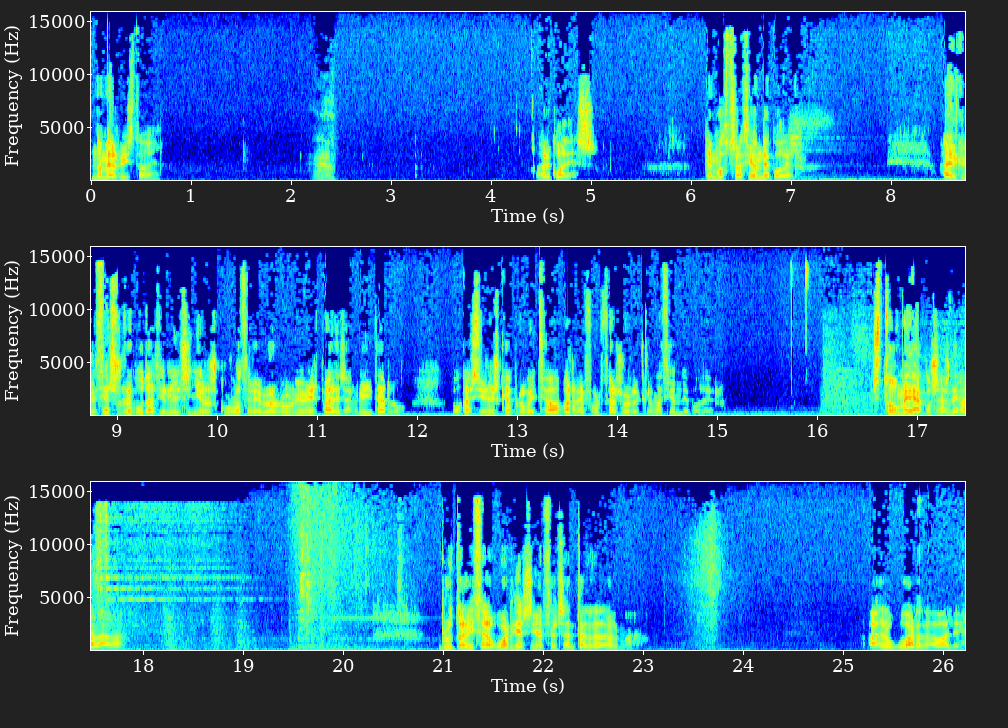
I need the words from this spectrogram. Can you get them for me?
No me has visto, ¿eh? A ver cuál es. Demostración de poder. Al crecer su reputación, el señor Oscuro celebró reuniones para desacreditarlo, ocasiones que aprovechaba para reforzar su reclamación de poder. Esto me da cosas de la daga. Brutaliza al guardia sin hacer saltar la alarma. Al guarda, vale.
